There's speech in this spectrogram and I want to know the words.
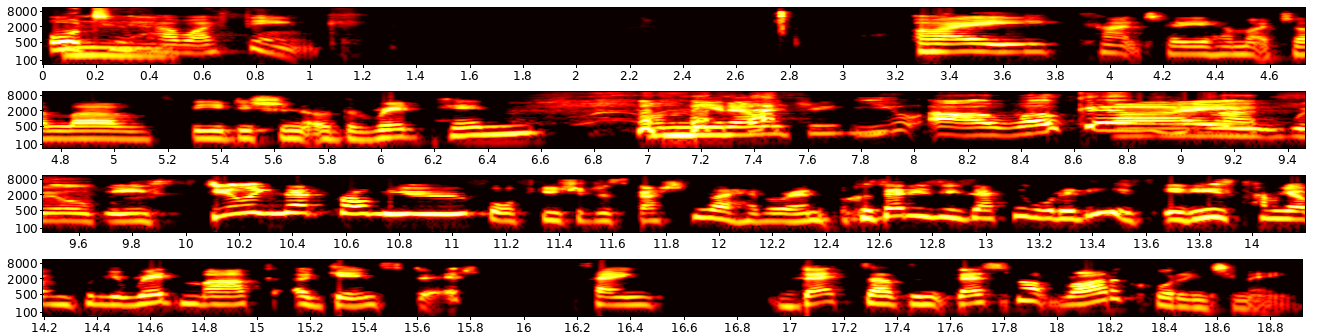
or mm. to how I think. I can't tell you how much I love the addition of the red pen on the analogy. you are welcome. I will be stealing that from you for future discussions I have around because that is exactly what it is. It is coming up and putting a red mark against it, saying that doesn't that's not right according to me.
